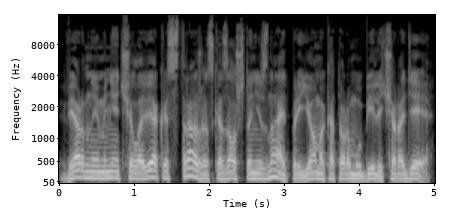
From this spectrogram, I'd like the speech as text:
Верный мне человек из стражи сказал, что не знает приема, которым убили чародея.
